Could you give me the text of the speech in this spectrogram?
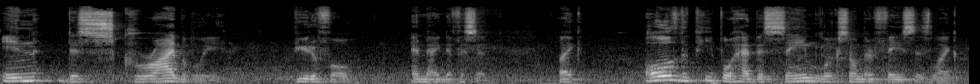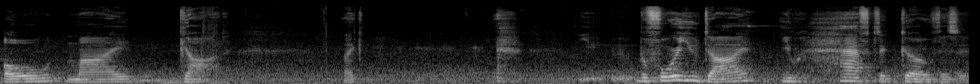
indescribably beautiful and magnificent. Like, all of the people had the same looks on their faces, like, oh my god. Like, before you die, you have to go visit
